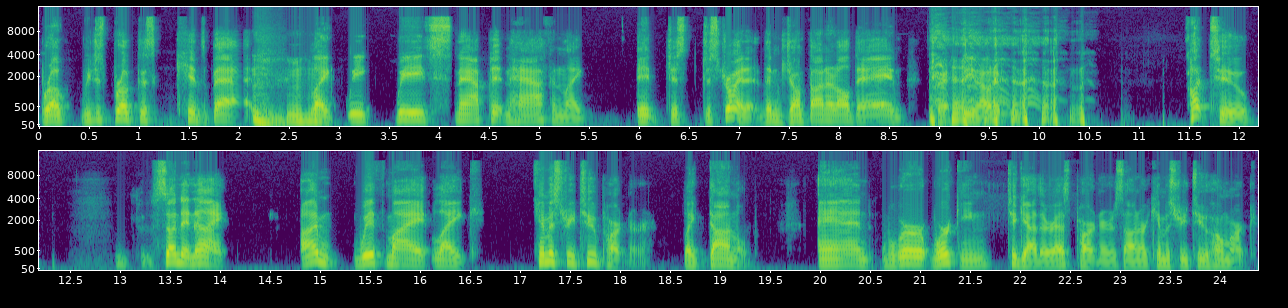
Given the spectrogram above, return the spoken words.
broke, we just broke this kid's bed. Mm-hmm. like we we snapped it in half and like it just destroyed it. Then jumped on it all day and you know. cut to Sunday night. I'm with my like chemistry two partner, like Donald, and we're working together as partners on our chemistry two homework.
